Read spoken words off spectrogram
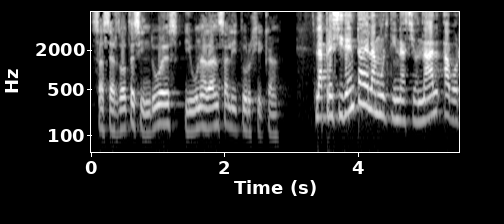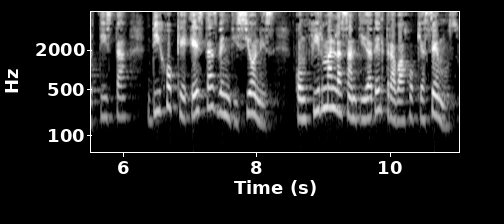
sacerdotes hindúes y una danza litúrgica. La presidenta de la multinacional abortista dijo que estas bendiciones confirman la santidad del trabajo que hacemos.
